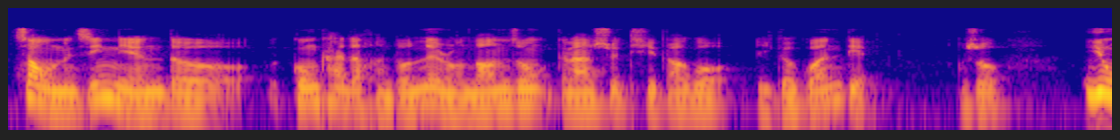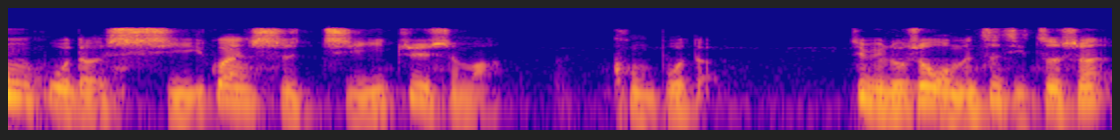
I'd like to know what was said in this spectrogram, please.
在我们今年的公开的很多内容当中，跟大家去提到过一个观点，我说用户的习惯是极具什么恐怖的？就比如说我们自己自身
